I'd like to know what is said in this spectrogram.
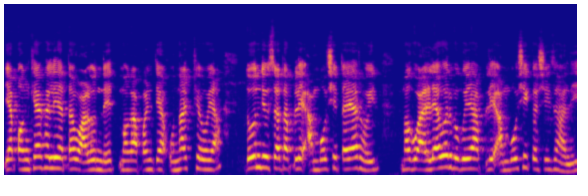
या पंख्याखाली आता वाळून देत मग आपण त्या उन्हात ठेवूया. दोन दिवसात आपली आंबोशी तयार होईल. मग वाळल्यावर बघूया आपली आंबोशी कशी झाली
